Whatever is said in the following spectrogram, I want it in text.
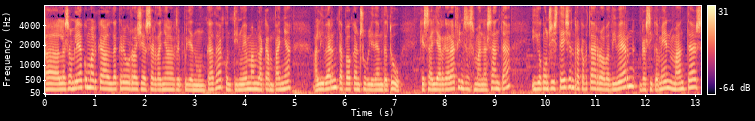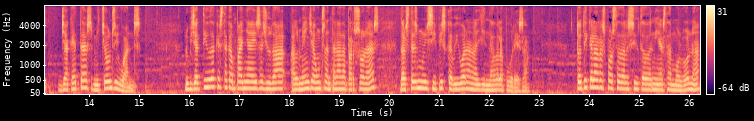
a l'Assemblea Comarcal de Creu Roja Cerdanyola Ripollet Moncada continuem amb la campanya A l'hivern tampoc ens oblidem de tu, que s'allargarà fins a Setmana Santa i que consisteix en recaptar roba d'hivern, reciclament, mantes, jaquetes, mitjons i guants. L'objectiu d'aquesta campanya és ajudar almenys a un centenar de persones dels tres municipis que viuen en el llindar de la pobresa. Tot i que la resposta de la ciutadania ha estat molt bona,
